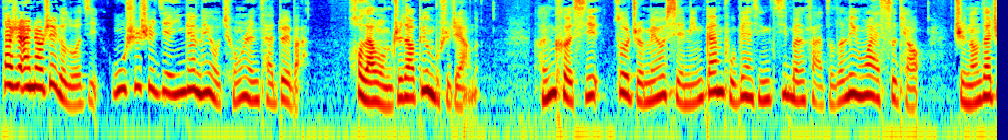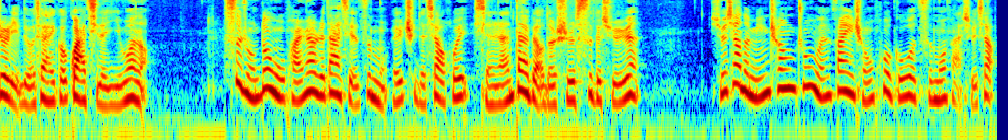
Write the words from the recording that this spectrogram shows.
但是按照这个逻辑，巫师世界应该没有穷人才对吧？后来我们知道并不是这样的。很可惜，作者没有写明甘普变形基本法则的另外四条，只能在这里留下一个挂起的疑问了。四种动物环绕着大写字母 H 的校徽，显然代表的是四个学院。学校的名称中文翻译成霍格沃茨魔法学校，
